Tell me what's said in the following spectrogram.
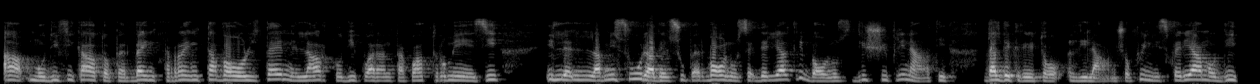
ha modificato per ben 30 volte nell'arco di 44 mesi il, la misura del super bonus e degli altri bonus disciplinati dal decreto rilancio. Quindi speriamo di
